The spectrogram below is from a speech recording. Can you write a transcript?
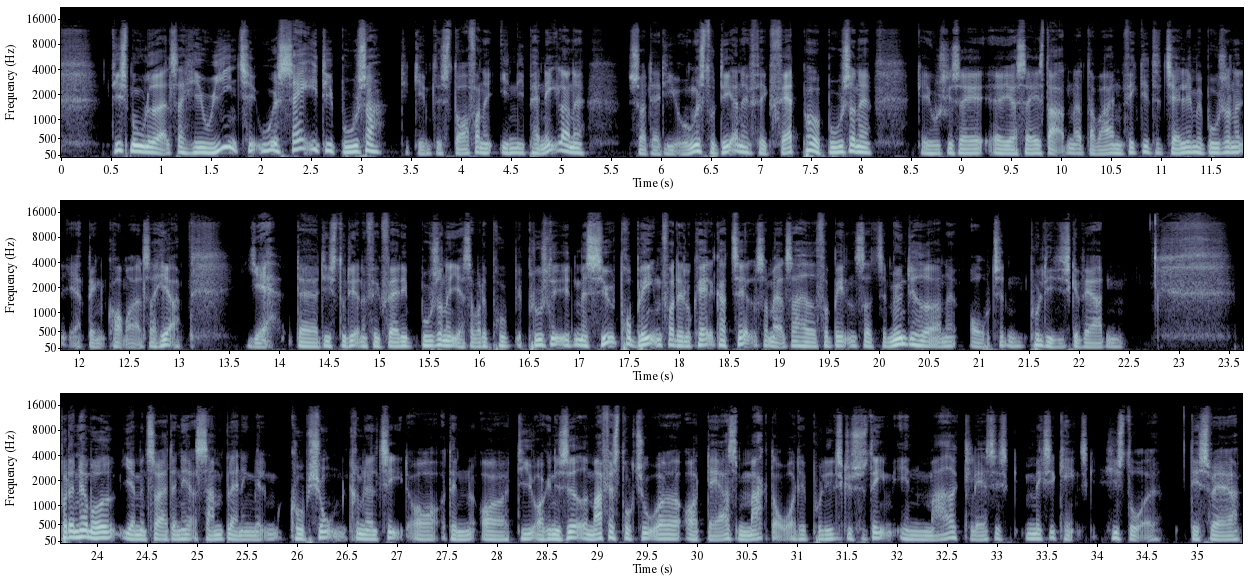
De smuglede altså heroin til USA i de busser. De gemte stofferne inde i panelerne, så da de unge studerende fik fat på busserne, kan I huske, at jeg sagde i starten, at der var en vigtig detalje med busserne? Ja, den kommer altså her. Ja, da de studerende fik fat i busserne, ja, så var det pludselig et massivt problem for det lokale kartel, som altså havde forbindelser til myndighederne og til den politiske verden. På den her måde, jamen, så er den her sammenblanding mellem korruption, kriminalitet og, den, og de organiserede mafiastrukturer og deres magt over det politiske system en meget klassisk meksikansk historie, desværre.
